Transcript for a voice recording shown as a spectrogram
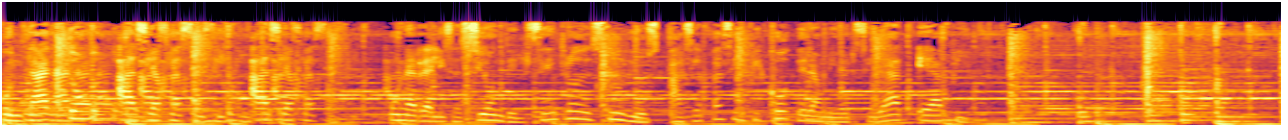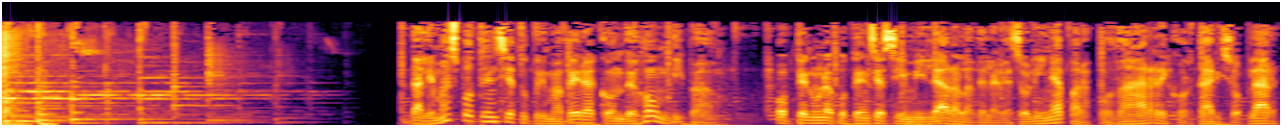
Contacto Asia-Pacífico. Asia-Pacífico. Una realización del Centro de Estudios Asia-Pacífico de la Universidad EAFIT. Dale más potencia a tu primavera con The Home Depot. Obtén una potencia similar a la de la gasolina para podar, recortar y soplar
